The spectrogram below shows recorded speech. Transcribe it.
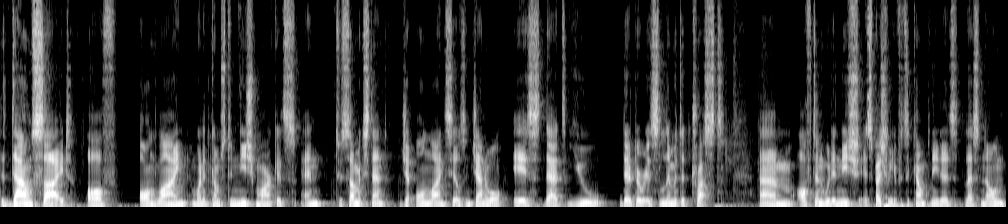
The downside of online when it comes to niche markets and to some extent online sales in general is that you that there is limited trust. Um, often with a niche, especially if it's a company that's less known,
